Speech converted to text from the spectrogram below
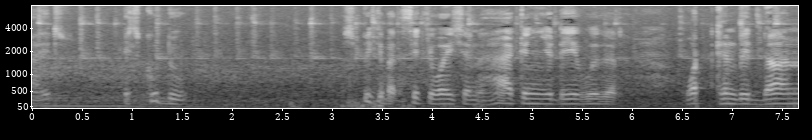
uh, it, it's good to speak about the situation. How can you deal with it? What can be done?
